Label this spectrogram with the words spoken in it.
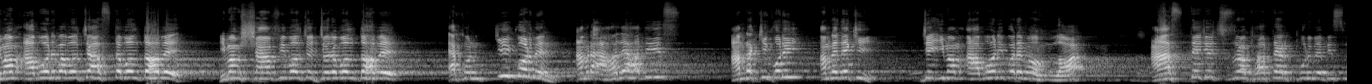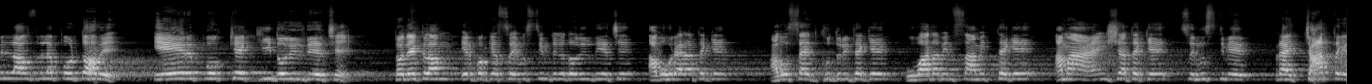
ইমাম আবু হানিফা বলছে, আস্তে বলতে হবে। ইমাম শাফি বলছে, জোরে বলতে হবে। এখন কি করবেন? আমরা আহলে হাদিস, আমরা কি করি? আমরা দেখি যে ইমাম আবু হানিফা মহল্লা আস্তে যে সূরা ফাতিহার পূর্বে বিসমিল্লাহ, আউযুবিল্লাহ পড়তে হবে। এর পক্ষে কি দলিল দিয়েছে? তো দেখলাম, এর পক্ষে সহিহ মুসলিম থেকে দলিল দিয়েছে, আবু হুরায়রা থেকে। আবু সাইদ খুদরি থেকে, উবাদা বিন সামিদ থেকে, আমা আয়েশা থেকে, সে মুসলিমের প্রায় চার থেকে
